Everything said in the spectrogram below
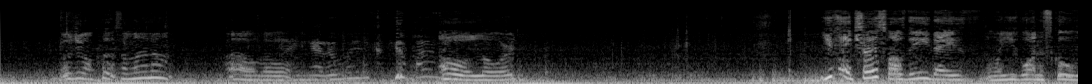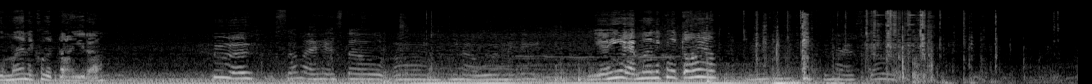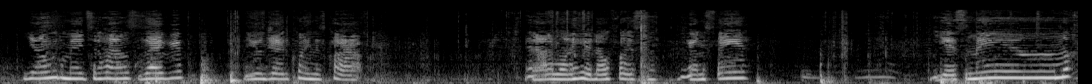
What you gonna put some money on? Oh, Lord. ain't got no money to on. Oh, Lord. You can't trust folks these days when you going to school with money clipped on you, though. Somebody has stole, um, you know, Will Yeah, he had money clipped on him. Yeah, we done made it to the house. Xavier, you and Jada clean this car. And I don't want to hear no fussing. You understand? Yes, ma'am.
